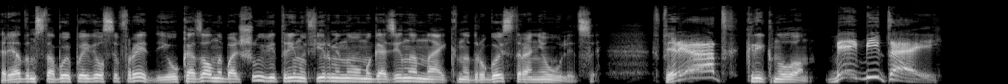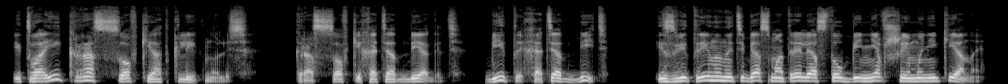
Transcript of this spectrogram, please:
Рядом с тобой появился Фредди и указал на большую витрину фирменного магазина Nike на другой стороне улицы. «Вперед!» — крикнул он. «Бей битой!» И твои кроссовки откликнулись. Кроссовки хотят бегать. Биты хотят бить. Из витрины на тебя смотрели остолбеневшие манекены.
